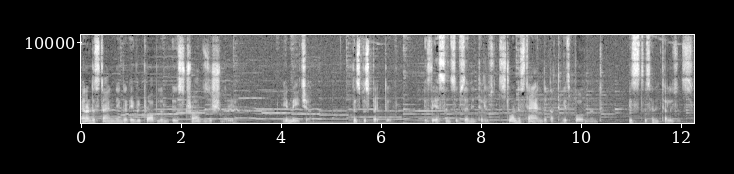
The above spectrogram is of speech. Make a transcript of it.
And understanding that every problem is transitionary in nature, this perspective is the essence of Zen intelligence. To understand that nothing is permanent is the Zen intelligence.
